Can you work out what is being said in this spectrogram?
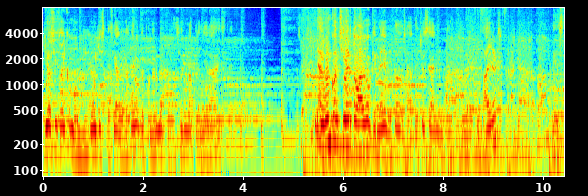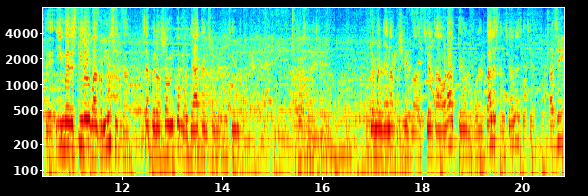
yo sí soy como muy especial. O sea, tengo que ponerme, por decir, una playera este, de algún concierto o algo que me haya gustado. O sea, de hecho, ese año me voy a Foo Fighters. Este, y me despido igual con música. O sea, pero son como ya canciones de siempre. Entonces, yo mañana, por ejemplo, a cierta hora tengo que poner tales canciones y así. ¿Ah, sí?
